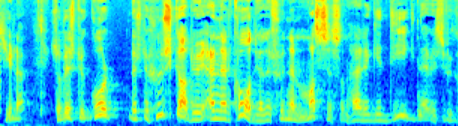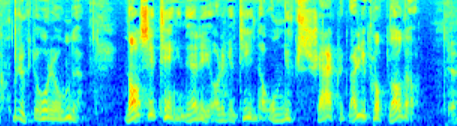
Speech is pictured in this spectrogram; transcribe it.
Chile. Så hvis du, går, hvis du husker du i NRK de hadde funnet masse sånne her gedigne, hvis vi kan bruke ordet om det, naziting nede i Argentina og Nyx skåret ut. Veldig flott laga. Ja.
